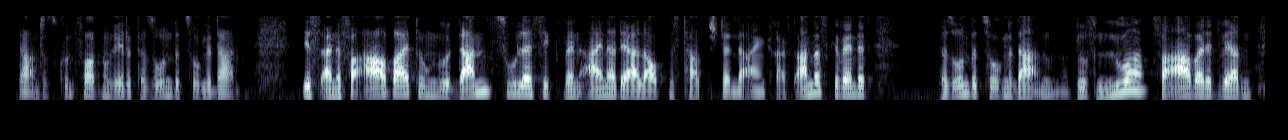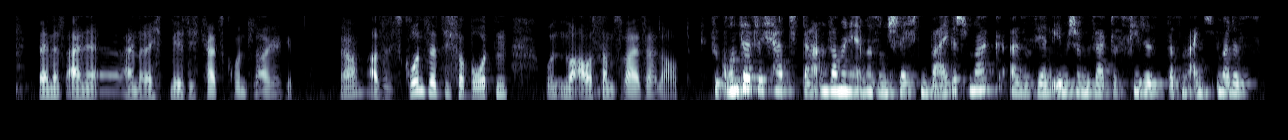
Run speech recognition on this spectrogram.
Datenschutzgrundverordnung redet personenbezogene Daten, ist eine Verarbeitung nur dann zulässig, wenn einer der Erlaubnistatbestände eingreift. Anders gewendet, personenbezogene Daten dürfen nur verarbeitet werden, wenn es eine, eine Rechtmäßigkeitsgrundlage gibt. Ja, also es ist grundsätzlich verboten und nur ausnahmsweise erlaubt. So grundsätzlich hat Datensammeln ja immer so einen schlechten Beigeschmack. Also Sie haben eben schon gesagt, dass vieles, dass man eigentlich immer das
